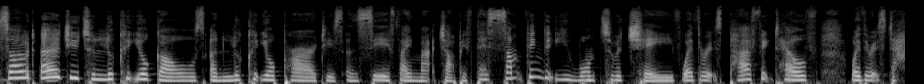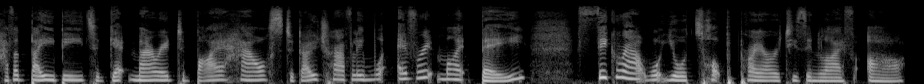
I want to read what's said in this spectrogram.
So I would urge you to look at your goals and look at your priorities and see if they match up. If there's something that you want to achieve, whether it's perfect health, whether it's to have a baby, to get married, to buy a house, to go traveling, whatever it might be, figure out what your top priorities in life are.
